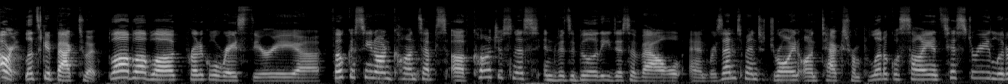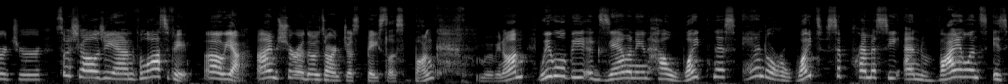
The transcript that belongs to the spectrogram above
alright, let's get back to it. Blah, blah, blah, critical race theory, uh, focusing on concepts of consciousness, invisibility, disavowal, and resentment, drawing on texts from political science, history, literature, sociology, and philosophy. Oh, yeah, I'm sure those aren't just baseless bunk. Moving on. We will be examining how whiteness and or white supremacy and violence is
